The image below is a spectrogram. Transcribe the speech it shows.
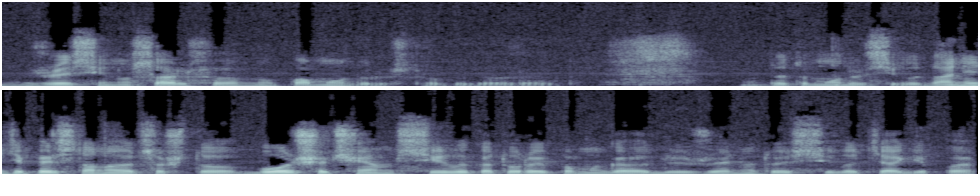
g синус альфа, ну, по модулю, строго говоря. Вот это модуль силы. Они теперь становятся что? Больше, чем силы, которые помогают движению, то есть сила тяги P.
